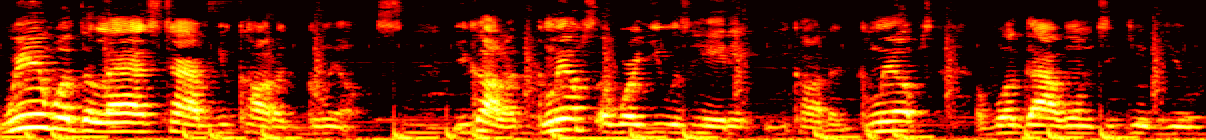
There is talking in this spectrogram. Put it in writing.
when was the last time you caught a glimpse? You caught a glimpse of where you was headed. You caught a glimpse of what God wanted to give you.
